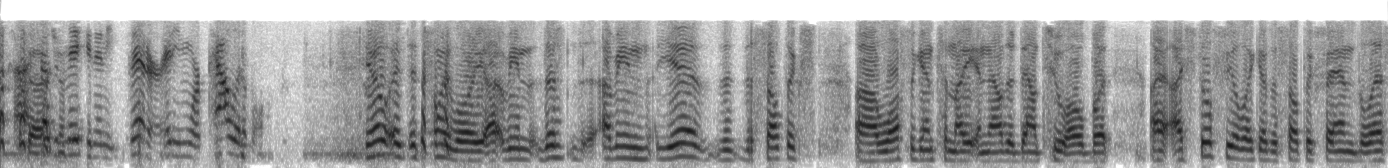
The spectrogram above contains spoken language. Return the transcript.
uh, it doesn't make it any better, any more palatable. You know, it, it's funny, Lori. I mean, there's, I mean, yeah, the the Celtics uh lost again tonight, and now they're down 2-0. But I, I still feel like, as a Celtics fan, the last,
